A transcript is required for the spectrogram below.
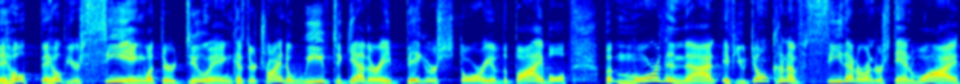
They hope, they hope you're seeing what they're doing because they're trying to weave together a bigger story of the Bible. But more than that, if you don't kind of see that or understand why,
